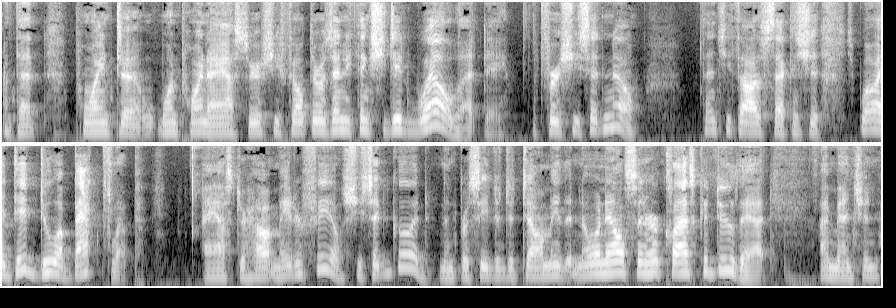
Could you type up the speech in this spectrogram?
At that point, uh, one point, I asked her if she felt there was anything she did well that day. At first, she said no. Then she thought a second. She said, Well, I did do a backflip. I asked her how it made her feel. She said, Good. Then proceeded to tell me that no one else in her class could do that. I mentioned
